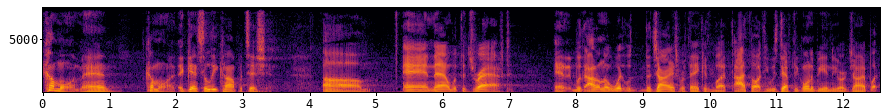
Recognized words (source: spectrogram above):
Come on, man. Come on. Against elite competition. Um, and now with the draft, and with I don't know what the Giants were thinking, but I thought he was definitely going to be a New York Giant. But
